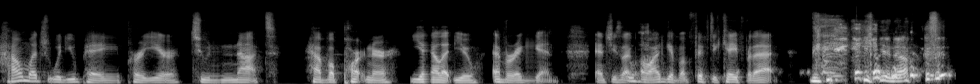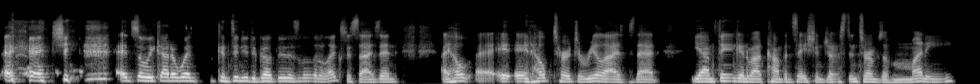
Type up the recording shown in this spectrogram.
how much would you pay per year to not have a partner yell at you ever again? And she's like, oh, I'd give up 50K for that. you know and, she, and so we kind of went continued to go through this little exercise and i hope it, it helped her to realize that yeah, I'm thinking about compensation just in terms of money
